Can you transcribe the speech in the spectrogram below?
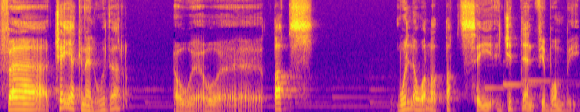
فشيكنا الوذر أو أو الطقس ولا والله الطقس سيء جدا في بومبي.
